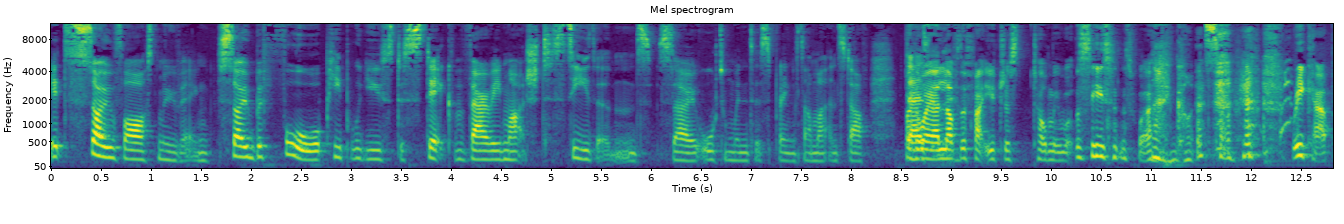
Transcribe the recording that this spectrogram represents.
It's so fast moving. So before, people used to stick very much to seasons, so autumn, winter, spring, summer, and stuff. By the way, I love the fact you just told me what the seasons were. Oh, God, sorry. Recap.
